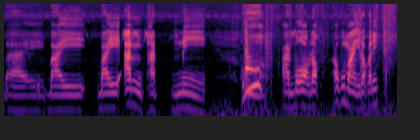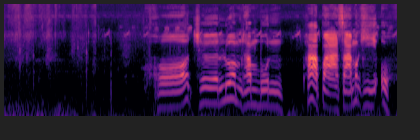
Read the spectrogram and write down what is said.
ใบใบใบอันผัดหมี่อ่านบออกดอก เอาผู้ใหม่ดอกอันนี้ ขอเชิญร่วมทำบุญ ผ้าป่าสามัคคี โอ้โห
